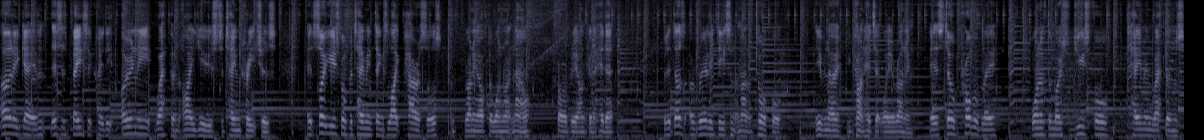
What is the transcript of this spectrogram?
Early game, this is basically the only weapon I use to tame creatures. It's so useful for taming things like parasaurs. I'm running after one right now. Probably aren't going to hit it. But it does a really decent amount of torpor, even though you can't hit it while you're running. It is still probably one of the most useful taming weapons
